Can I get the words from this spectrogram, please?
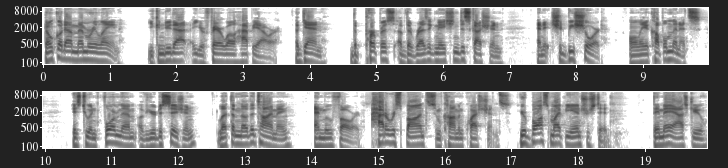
Don't go down memory lane. You can do that at your farewell happy hour. Again, the purpose of the resignation discussion, and it should be short, only a couple minutes, is to inform them of your decision, let them know the timing, and move forward. How to respond to some common questions. Your boss might be interested. They may ask you,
